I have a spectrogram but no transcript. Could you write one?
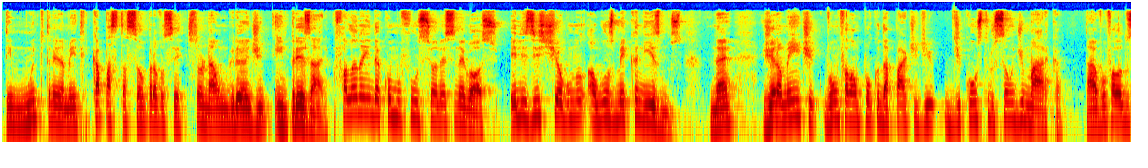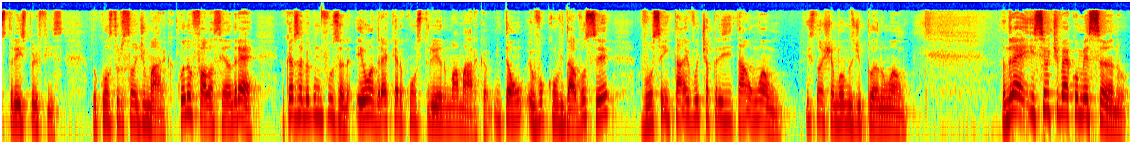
tem muito treinamento e capacitação para você se tornar um grande empresário. Falando ainda como funciona esse negócio, ele existe algum, alguns mecanismos, né? Geralmente, vamos falar um pouco da parte de, de construção de marca. Tá? Eu vou falar dos três perfis do construção de marca. Quando eu falo assim, André, eu quero saber como funciona. Eu, André, quero construir uma marca. Então, eu vou convidar você, vou sentar e vou te apresentar um a um. Isso nós chamamos de plano um a um. André, e se eu estiver começando?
